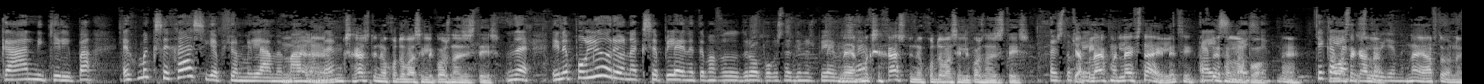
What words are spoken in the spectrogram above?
κάνει κλπ. Έχουμε ξεχάσει για ποιον μιλάμε μάλλον. ναι, ε. Έχουν ξεχάσει ότι είναι ο Χοντοβασιλικό ναζιστής. Ναι, είναι πολύ ωραίο να ξεπλένεται με αυτόν τον τρόπο ο Κωνσταντίνος Πλεύρης. Ναι, ε. έχουμε ξεχάσει ότι είναι ο Χοντοβασιλικό ναζιστής. Ευχαριστώ Και πολύ. απλά έχουμε lifestyle, έτσι. Καλή αυτό ήθελα να πω. συνέχεια. Ναι. Και Να καλά είμαστε Χριστούγεννα. Ναι, αυτό ναι.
